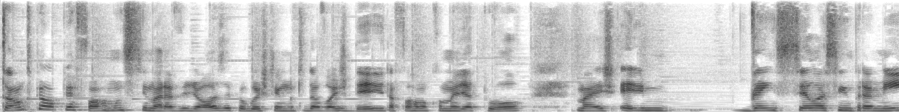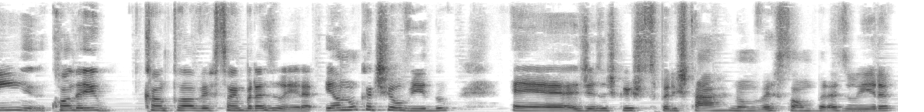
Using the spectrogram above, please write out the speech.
tanto pela performance maravilhosa, que eu gostei muito da voz dele, da forma como ele atuou, mas ele venceu, assim, para mim, quando ele cantou a versão brasileira. Eu nunca tinha ouvido é, Jesus Cristo Superstar numa versão brasileira.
